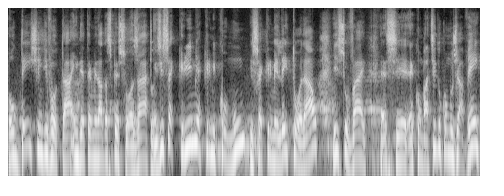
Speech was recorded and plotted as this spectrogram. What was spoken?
ou deixem de votar em determinadas pessoas. Ah, então, isso é crime, é crime comum, isso é crime eleitoral, isso vai é, ser é, combatido como já vem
